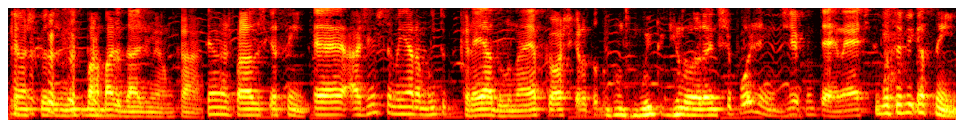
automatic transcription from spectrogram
Tem umas coisas muito barbaridade mesmo, cara. Tem umas paradas que assim. é, a gente também era muito crédulo. Na época eu acho que era todo mundo muito ignorante. Tipo, hoje em dia, com a internet, se você fica assim,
